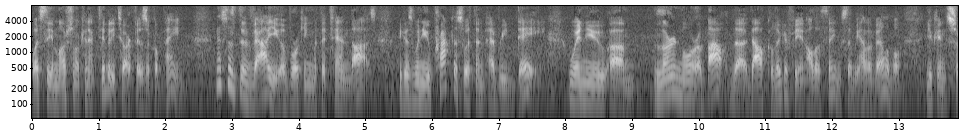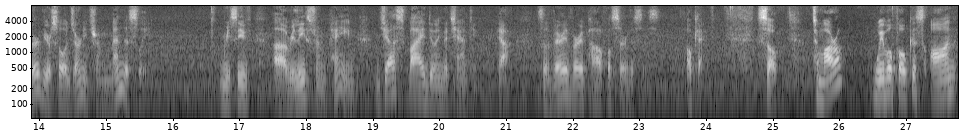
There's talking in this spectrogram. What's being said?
What's the emotional connectivity to our physical pain? This is the value of working with the 10 Das. Because when you practice with them every day, when you um, learn more about the Tao calligraphy and all the things that we have available, you can serve your soul journey tremendously. Receive uh, release from pain just by doing the chanting. Yeah, so very, very powerful services. Okay, so tomorrow we will focus on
